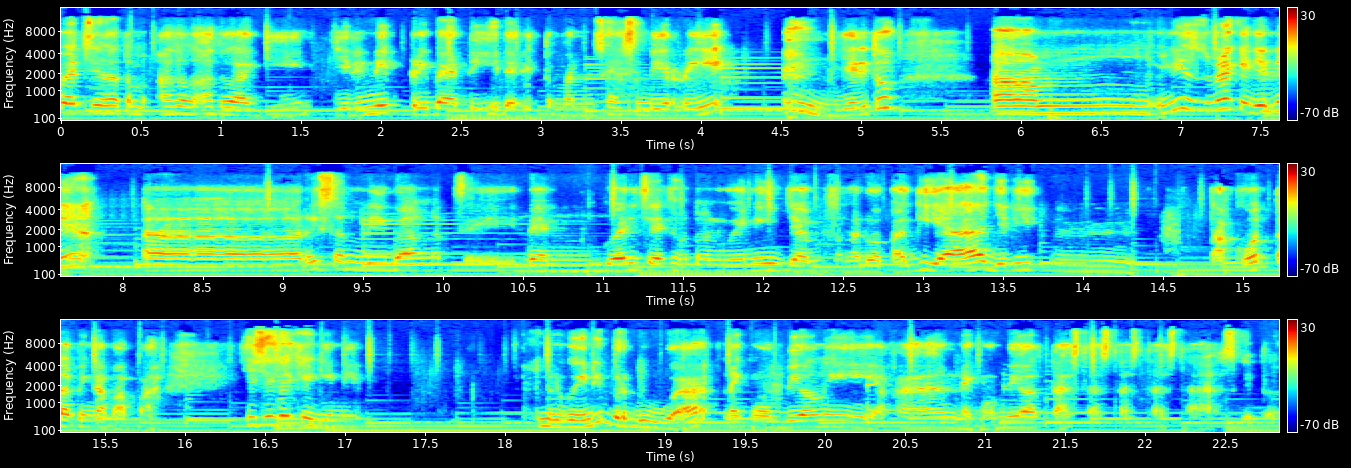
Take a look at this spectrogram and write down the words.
pengen cerita tem- satu, satu lagi. Jadi ini pribadi dari teman saya sendiri. Jadi tuh em, ini sebenarnya kejadiannya eh, recently banget sih. Dan gue diceritain sama teman gue ini jam setengah dua pagi ya. Jadi hmm, takut tapi nggak apa-apa. Jadi cerita kayak gini. Temen gue ini berdua naik mobil nih ya kan, naik mobil tas tas tas tas tas gitu.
